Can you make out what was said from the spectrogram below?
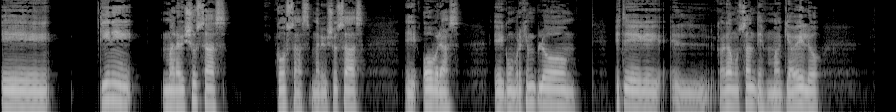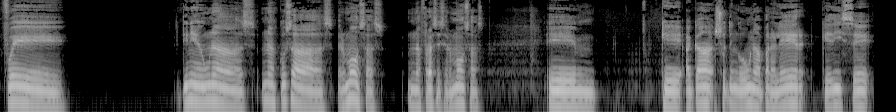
eh, tiene maravillosas cosas, maravillosas eh, obras, como por ejemplo este el que hablábamos antes, Maquiavelo, fue tiene unas, unas cosas hermosas, unas frases hermosas. Eh, que acá yo tengo una para leer que dice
